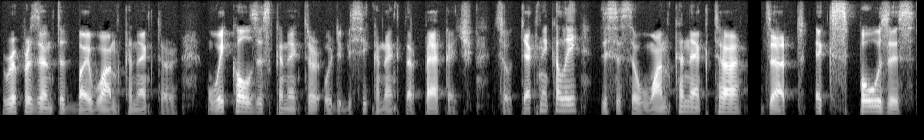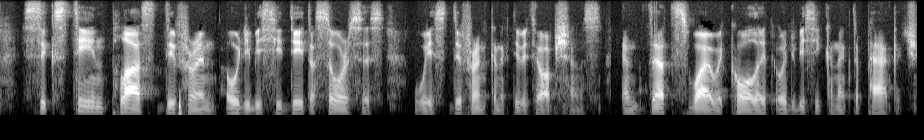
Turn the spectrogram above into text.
represented by one connector. We call this connector ODBC connector package. So technically, this is a one connector that exposes 16 plus different ODBC data sources with different connectivity options. And that's why we call it ODBC connector package.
